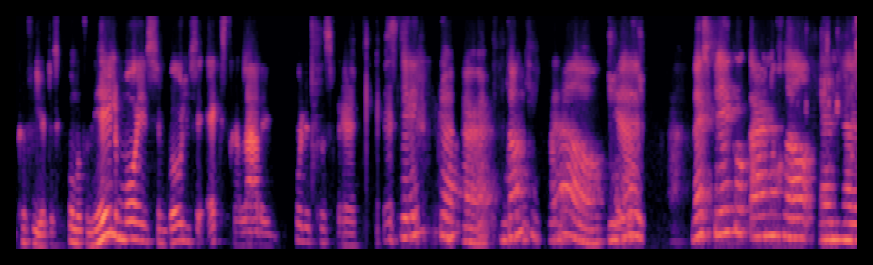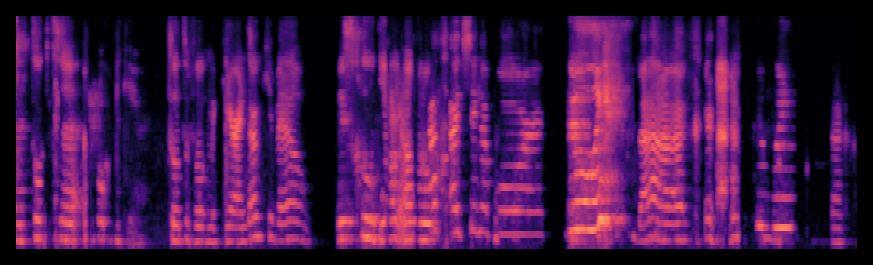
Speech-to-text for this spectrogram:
gevierd. Dus ik vond het een hele mooie symbolische extra lading voor dit gesprek. Zeker, dankjewel. Ja. Leuk. Wij spreken elkaar nog wel en eh, tot eh, een volgende keer. Tot de volgende keer en dankjewel. Is goed, jij ook. Uit Singapore. Doei! Dag. Doei! Dag.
